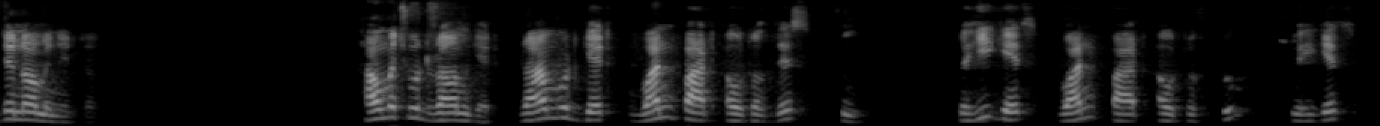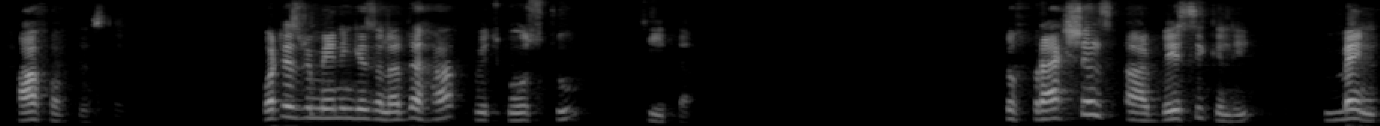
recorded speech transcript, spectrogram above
denominator. How much would Ram get? Ram would get one part out of this 2. So he gets one part out of 2. So he gets half of this thing. What is remaining is another half which goes to Sita. So fractions are basically meant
